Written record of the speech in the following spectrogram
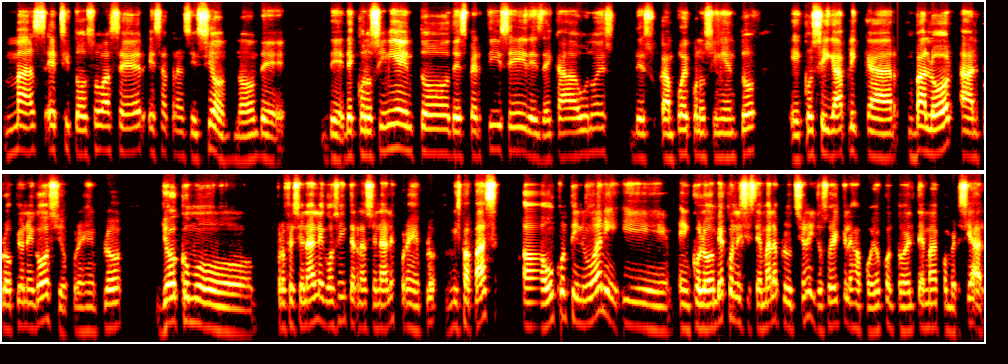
más exitoso va a ser esa transición, ¿no? De, de, conocimiento, de expertise y desde cada uno de, de su campo de conocimiento eh, consiga aplicar valor al propio negocio. Por ejemplo, yo como profesional, negocios internacionales, por ejemplo, mis papás aún continúan y, en Colombia con el sistema de la producción y yo soy el que les apoyo con todo el tema comercial.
